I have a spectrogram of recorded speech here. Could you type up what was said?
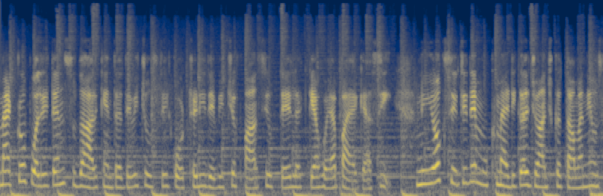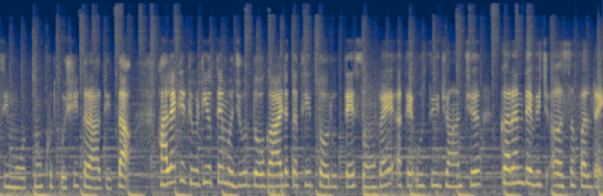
ਮੈਟਰੋਪੋਲੀਟਨ ਸੁਧਾਰ ਕੇਂਦਰ ਦੇ ਵਿੱਚ ਉਸਦੀ ਕੋਠੜੀ ਦੇ ਵਿੱਚ ਫਾਂਸੀ ਉੱਤੇ ਲਟਕਿਆ ਹੋਇਆ ਪਾਇਆ ਗਿਆ ਸੀ। ਨਿਊਯਾਰਕ ਸਿਟੀ ਦੇ ਮੁੱਖ ਮੈਡੀਕਲ ਜਾਂਚਕਰਤਾਵਾਂ ਨੇ ਉਸਦੀ ਮੌਤ ਨੂੰ ਖੁਦਕੁਸ਼ੀ ਕਰਾਰ ਦਿੱਤਾ। ਹਾਲਾਂਕਿ ਡਿਊਟੀ ਉੱਤੇ ਮੌਜੂਦ ਦੋ ਗਾਰਡ ਕਥਿਤ ਤੌਰ ਉੱਤੇ ਸੌਂ ਗਏ ਅਤੇ ਉਸਦੀ ਜਾਂਚ ਕਰਨ ਦੇ ਵਿੱਚ ਅਸਫਲ ਰਹੇ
